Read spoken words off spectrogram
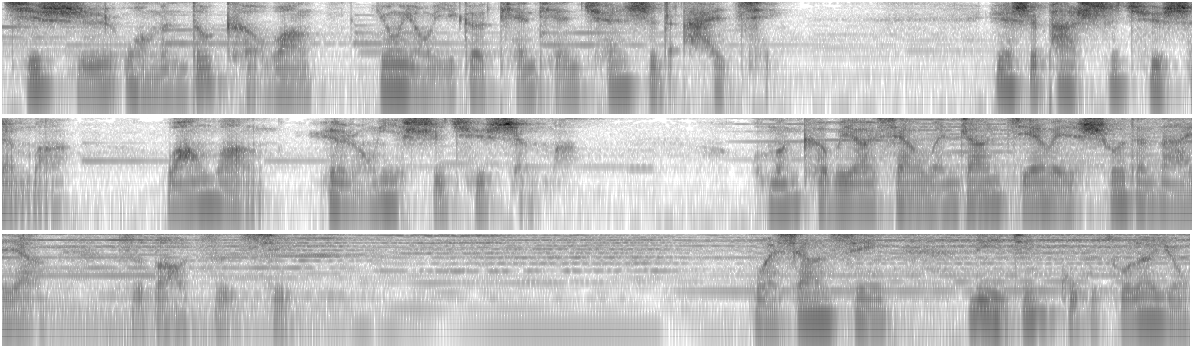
其实我们都渴望拥有一个甜甜圈式的爱情。越是怕失去什么，往往越容易失去什么。我们可不要像文章结尾说的那样自暴自弃。我相信你已经鼓足了勇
